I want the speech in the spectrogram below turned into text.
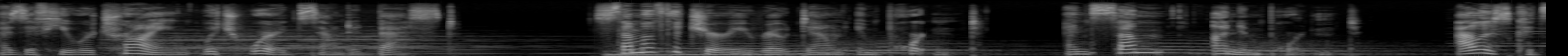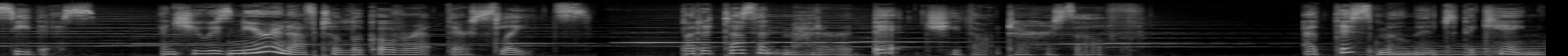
as if he were trying which word sounded best. Some of the jury wrote down important, and some unimportant. Alice could see this, and she was near enough to look over at their slates. But it doesn't matter a bit, she thought to herself. At this moment, the king,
